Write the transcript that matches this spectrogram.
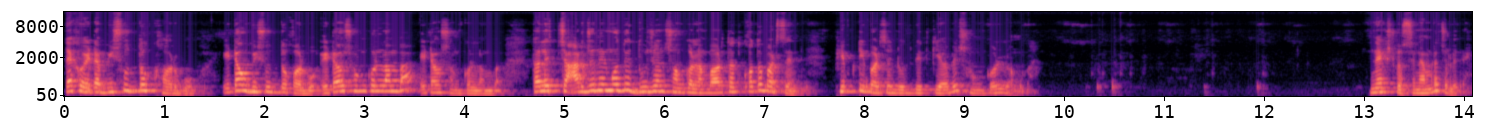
দেখো এটা বিশুদ্ধ খর্ব, এটাও বিশুদ্ধ খর্ব, এটাও শঙ্কর লম্বা, এটাও শঙ্কর লম্বা। তাহলে চারজনের মধ্যে দুজন শঙ্কর লম্বা, অর্থাৎ কত পার্সেন্ট ফিফটি পার্সেন্ট উদ্ভিদ কী হবে? শঙ্কর লম্বা। নেক্সট কোশ্চেনে আমরা চলে যাই।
